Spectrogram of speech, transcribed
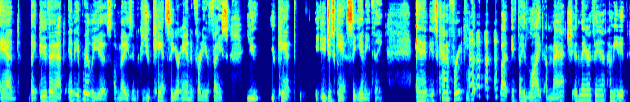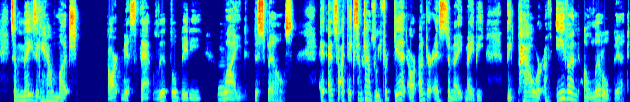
and they do that and it really is amazing because you can't see your hand in front of your face you you can't you just can't see anything and it's kind of freaky but, but if they light a match in there, then I mean, it, it's amazing how much darkness that little bitty Mm-hmm. light dispels. And, and so I think sometimes we forget or underestimate maybe the power of even a little bit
